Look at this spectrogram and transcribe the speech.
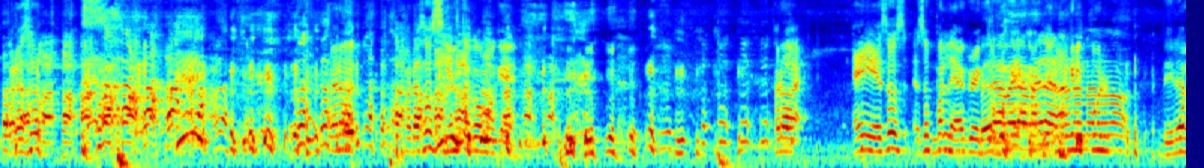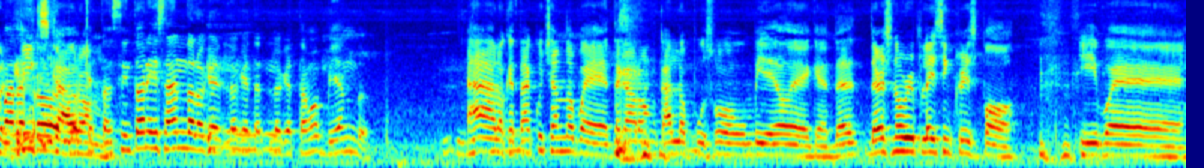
Pero eso. Pero, pero eso siento como que. Pero, ey, eso es, eso es para leer Greg. Mira, mira, mira, no, no, no, no, no. Dile para nuestros- que están sintonizando lo que, lo que, lo que estamos viendo. Ah, los que están escuchando, pues este cabrón Carlos puso un video de que there- there's no replacing Chris Paul. Y pues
